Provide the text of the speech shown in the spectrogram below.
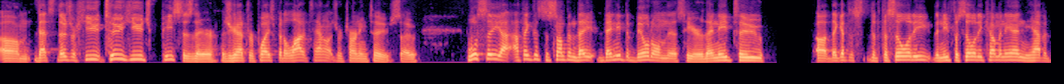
um, that's those are huge, two huge pieces there that you're gonna have to replace. But a lot of talent's returning too, so we'll see. I, I think this is something they they need to build on this here. They need to. Uh, they got this, the facility, the new facility coming in. You have a,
